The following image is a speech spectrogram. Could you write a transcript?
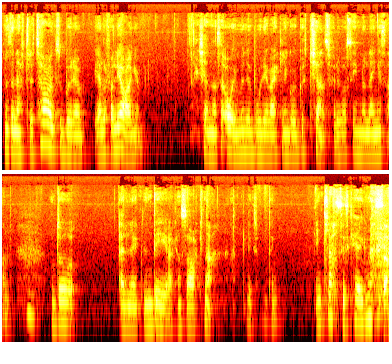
Men sen efter ett tag så börjar i alla fall jag känna så oj men nu borde jag verkligen gå i gudstjänst för det var så himla länge sedan. Och då är det verkligen det jag kan sakna. Att liksom, en klassisk högmässa.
